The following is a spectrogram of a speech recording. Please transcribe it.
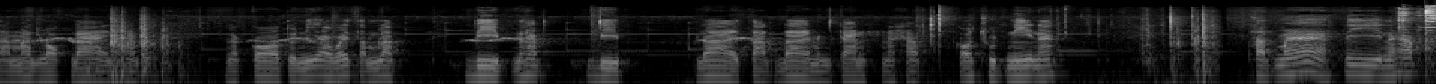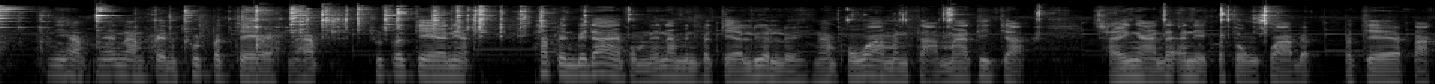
สามารถล็อกได้นะครับ แล้วก็ตัวนี้เอาไว้สำหรับบีบนะครับ บีบได้ตัดได้เหมือนกันนะครับ ก็ชุดนี้นะ ถัดมาสี่นะครับนี่ครับแนะนำเป็นชุดประแจนะครับ ชุดประแจเนี่ยถ้าเป็นไปได้ผมแนะนำเป็นประแจเลื่อนเลยนะเพราะว่ามันสามารถที่จะ ใช้งานได้อเนกประสงค์กว่าแบบประแจปาก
